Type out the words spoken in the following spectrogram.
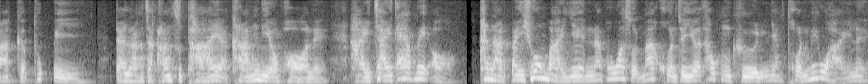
มาเกือบทุกปี แต่หลังจากครั้งสุดท้ายอะครั้งเดียวพอเลย หายใจแทบไม่ออก ขนาดไปช่วงบ่ายเย็นนะเพราะว่าส่วนมากคนจะเยอะเท่ากลางคืนยังทนไม่ไหวเลย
